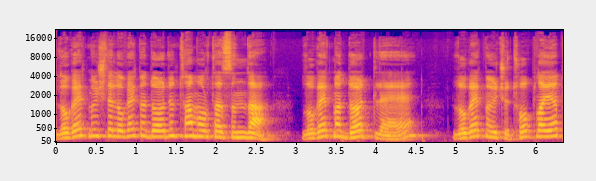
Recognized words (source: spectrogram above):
logaritma 3 ile logaritma 4'ün tam ortasında logaritma 4 ile logaritma 3'ü toplayıp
